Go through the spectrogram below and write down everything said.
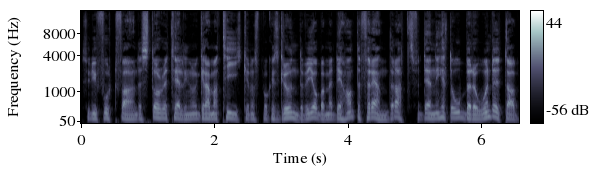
så är det ju fortfarande storytelling och grammatiken och språkets grunder vi jobbar med. Det har inte förändrats, för den är helt oberoende utav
